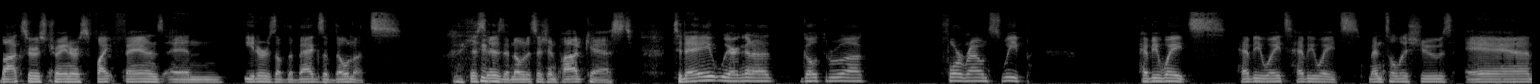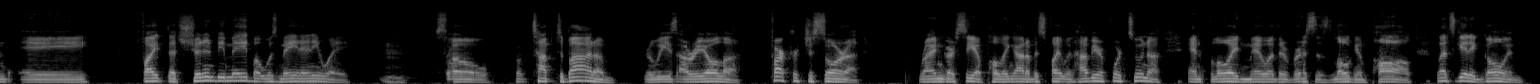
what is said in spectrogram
boxers, trainers, fight fans, and eaters of the bags of donuts. This is the No Decision podcast. Today we are gonna go through a four round sweep. Heavyweights, heavyweights, heavyweights, mental issues, and a fight that shouldn't be made but was made anyway. Mm. So from top to bottom, Ruiz Arreola, Parker Chisora, Ryan Garcia pulling out of his fight with Javier Fortuna, and Floyd Mayweather versus Logan Paul. Let's get it going.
